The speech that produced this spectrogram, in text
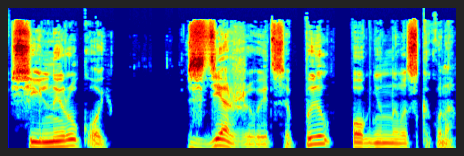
сильной рукой. Сдерживается пыл огненного скакуна.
